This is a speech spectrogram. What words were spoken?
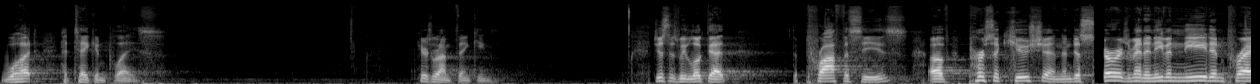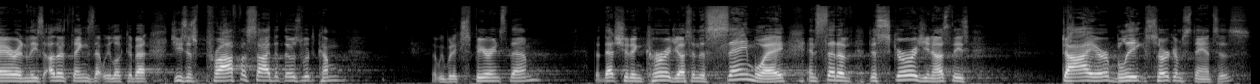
what had taken place. Here's what I'm thinking. Just as we looked at the prophecies of persecution and discouragement and even need and prayer and these other things that we looked about. Jesus prophesied that those would come, that we would experience them, that that should encourage us in the same way, instead of discouraging us, these dire, bleak circumstances,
